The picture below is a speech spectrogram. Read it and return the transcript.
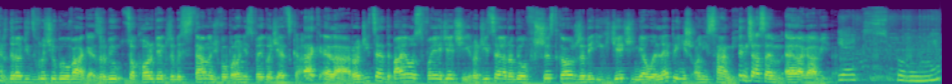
Każdy rodzic zwróciłby uwagę, zrobił cokolwiek, żeby stanąć w obronie swojego dziecka. Tak, Ela, rodzice dbają o swoje dzieci. Rodzice robią wszystko, żeby ich dzieci miały lepiej niż oni sami. Tymczasem Ela Gawin. Jak nie?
